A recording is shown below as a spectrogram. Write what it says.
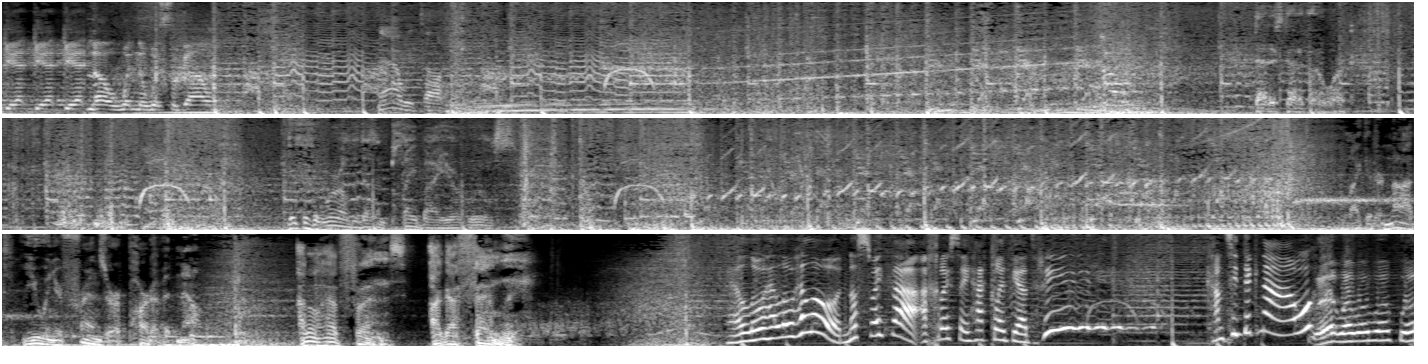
get, get, get, get low when the whistle go. Now we talk. Daddy's gotta go to work. This is a world that doesn't play by your rules. not, you and your friends are a part of it now. I don't have friends. I got family. Helo, helo, helo. Noswaith dda a chroeso i haglediad rhi... Cantin deg naw. What, what, what, what, what?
